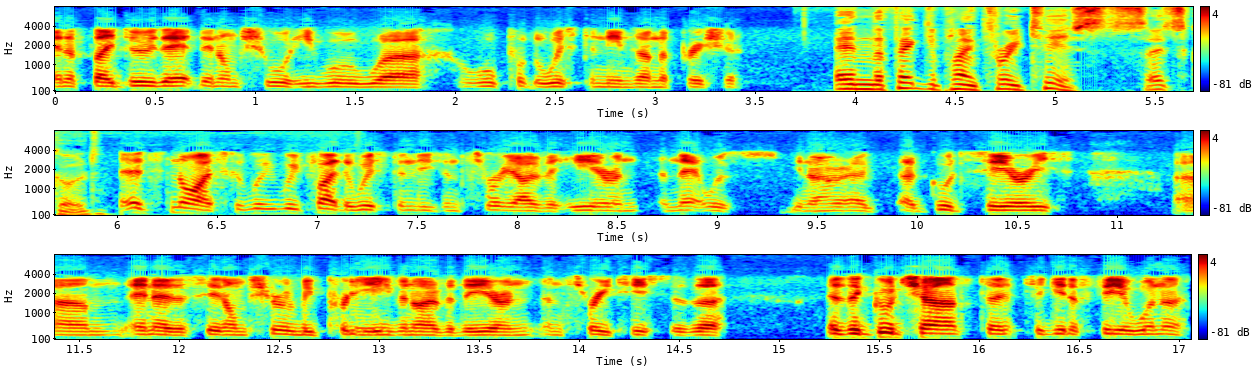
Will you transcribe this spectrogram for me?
and if they do that, then I'm sure he will uh, will put the West Indies under pressure. And the fact you're playing three tests, that's good. It's nice because we, we played the West Indies in three over here, and, and that was you know a, a good series. Um, and as I said, I'm sure it'll be pretty even over there, and, and three tests is a is a good chance to, to get a fair winner.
